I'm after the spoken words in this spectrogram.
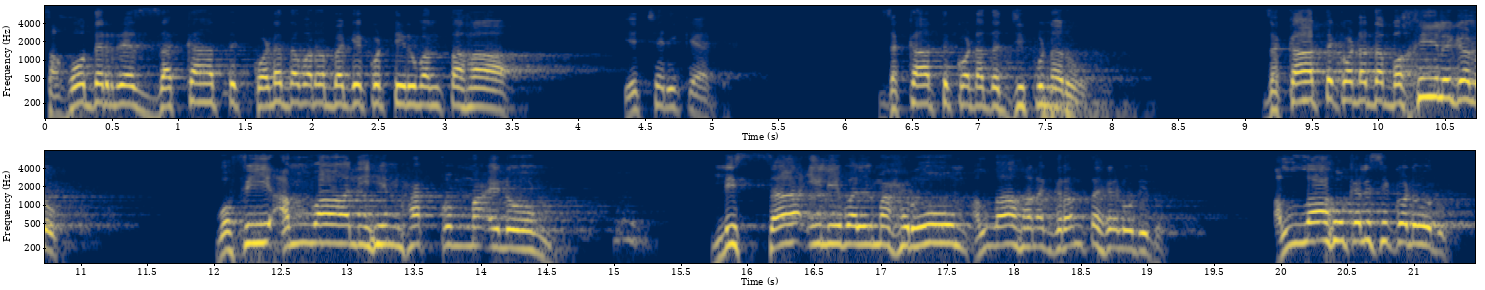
ಸಹೋದರರೇ, ಜಕಾತ್ ಕೊಡದವರ ಬಗ್ಗೆ ಕೊಟ್ಟಿರುವಂತಹ ಎಚ್ಚರಿಕೆ ಅದು. ಜಕಾತ್ ಕೊಡದ ಜಿಪುಣರು, ಜಕಾತ್ ಕೊಡದ ಬಹೀಲುಗಳು ವಫಿ ಅಂವಾಲಿಹಿಂ ಹಕ್ಕುಂ ಮಅಲೂಮ್ ಲಿಸ್ಸಾಯಿಲಿ ವಲ್ ಮಹರೂಮ್. ಅಲ್ಲಾಹನ ಗ್ರಂಥ ಹೇಳುವುದಿದು. ಅಲ್ಲಾಹು ಕಲಿಸಿಕೊಡುವುದು.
